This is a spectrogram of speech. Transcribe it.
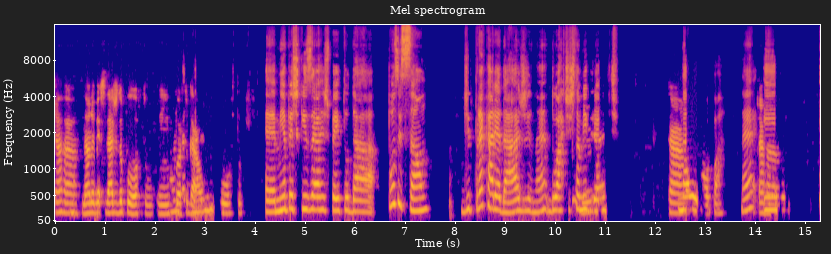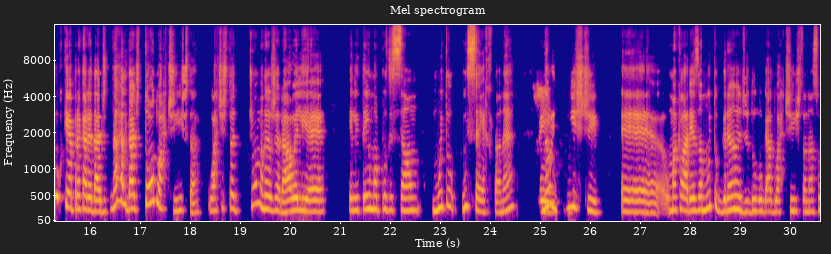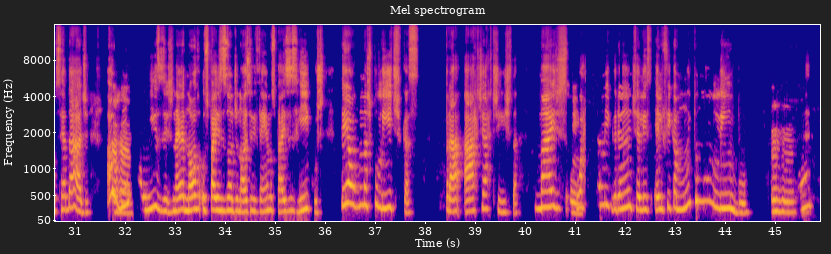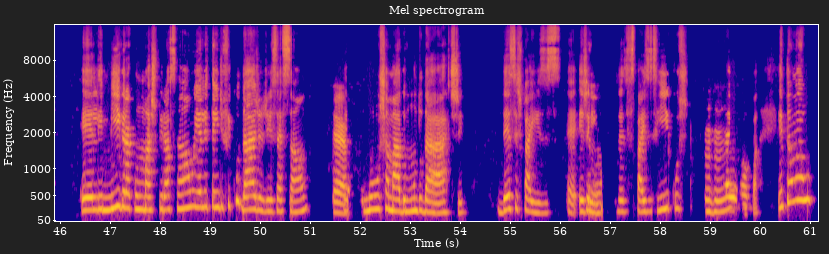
Uhum. Na Universidade do Porto, em Na Portugal. Do Porto. É, minha pesquisa é a respeito da posição de precariedade né, do artista uhum. migrante tá. na Europa. Né? Uhum. E por que a precariedade? Na realidade, todo artista, o artista, de uma maneira geral, ele é, ele tem uma posição muito incerta, né? Sim. Não existe é, uma clareza muito grande do lugar do artista na sociedade. Alguns uhum. países, né, nós, os países onde nós vivemos, países ricos, têm algumas políticas para arte e artista, mas Sim. o artista migrante ele, ele fica muito no limbo. Uhum. Né? Ele migra com uma aspiração e ele tem dificuldade de inserção é. É, no chamado mundo da arte desses países é, hegemônicos, Sim. desses países ricos uhum. da Europa. Então eu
